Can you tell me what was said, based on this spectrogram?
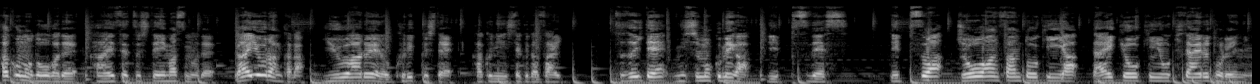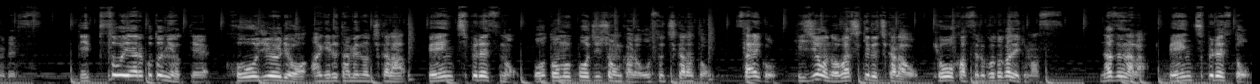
過去の動画で解説していますので、概要欄から URL をクリックして確認してください。続いて2種目目がディップスです。ディップスは上腕三頭筋や大胸筋を鍛えるトレーニングです。ディップスをやることによって、高重量を上げるための力、ベンチプレスのボトムポジションから押す力と、最後、肘を伸ばしきる力を強化することができます。なぜなら、ベンチプレスと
